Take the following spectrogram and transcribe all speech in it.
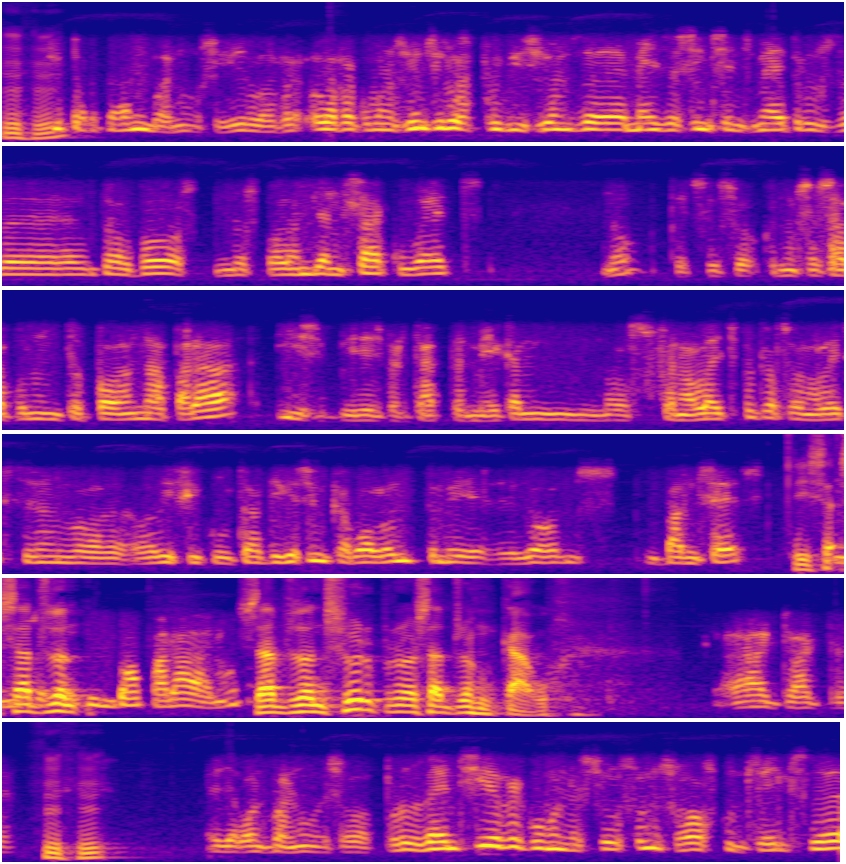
uh -huh. i per tant, bueno, o sigui, les, les recomanacions i les provisions de més de 500 metres de, del bosc no es poden llançar coets, no? Que, és això, que no se sap on te poden anar a parar, i és, és veritat també que els fanalets, perquè els fanalets tenen la, la dificultat, diguéssim, que volen també, llavors van ser, I saps, no d'on parar, no? saps d'on surt però no saps on cau. Ah, exacte. Uh -huh. I llavors, bueno, això, prudència i recomanació són això, els consells de,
